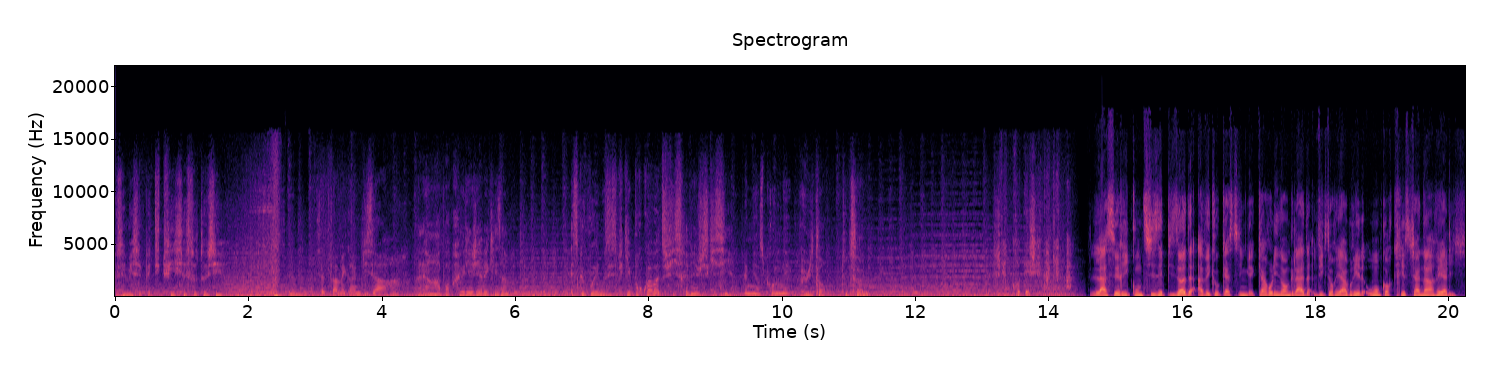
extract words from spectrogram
Vous aimez cette petite fille, ça saute aux yeux Cette femme est quand même bizarre, hein Elle a un rapport privilégié avec Lisa? Est-ce que vous pouvez nous expliquer pourquoi votre fille serait venue jusqu'ici? Le mien se promener. À 8 ans Toute seule? Je vais te protéger, t'inquiète pas. La série compte 6 épisodes avec au casting Caroline Anglade, Victoria Abril ou encore Christiana Reali.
